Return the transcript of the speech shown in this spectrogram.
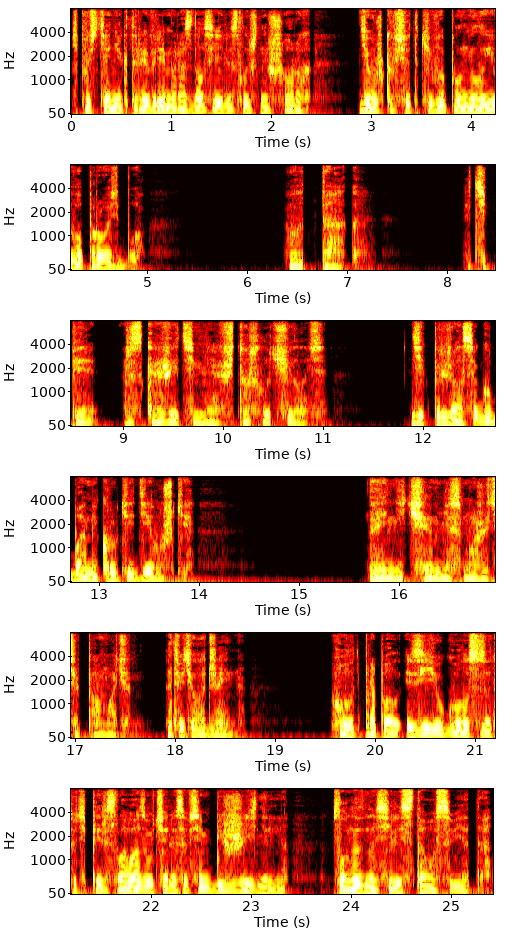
Спустя некоторое время раздался еле слышный шорох. Девушка все-таки выполнила его просьбу. «Вот так. А теперь расскажите мне, что случилось?» Дик прижался губами к руке девушки. «Вы ничем не сможете помочь», — ответила Джейн. Холод пропал из ее голоса, зато теперь слова звучали совсем безжизненно, словно доносились с того света.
